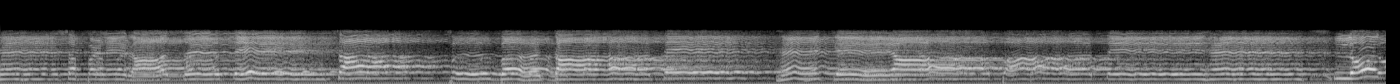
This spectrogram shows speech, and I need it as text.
हैं। सपने रास्ते साफ़ बताते हैं के आ पाते हैं। लोग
